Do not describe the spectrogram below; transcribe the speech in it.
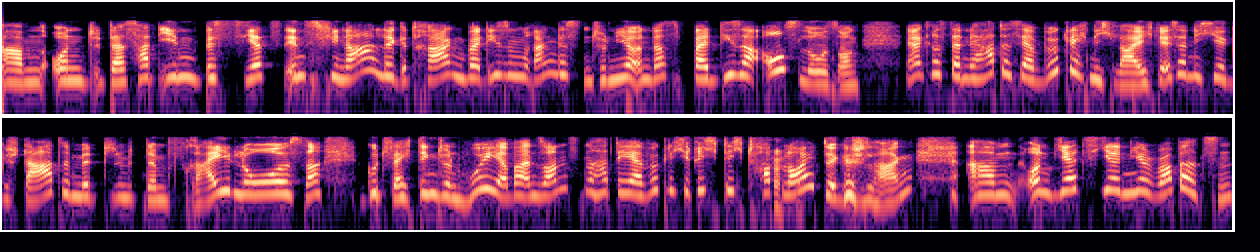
Ähm, und das hat ihn bis jetzt ins Finale getragen bei diesem Ranglistenturnier und das bei dieser Auslosung. Ja, Christian, der hat es ja wirklich nicht leicht. Der ist ja nicht hier gestartet mit, mit einem Freilos. Ne? Gut, vielleicht Ding Junhui, aber ansonsten hat er ja wirklich richtig top Leute geschlagen. Ähm, und jetzt hier Neil Robertson.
